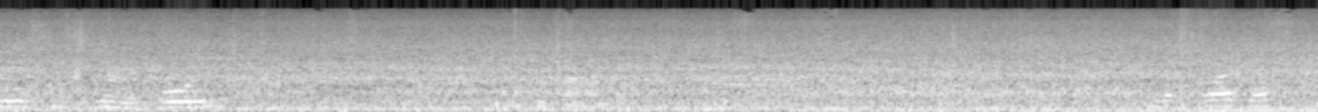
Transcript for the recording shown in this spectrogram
This is very old. It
